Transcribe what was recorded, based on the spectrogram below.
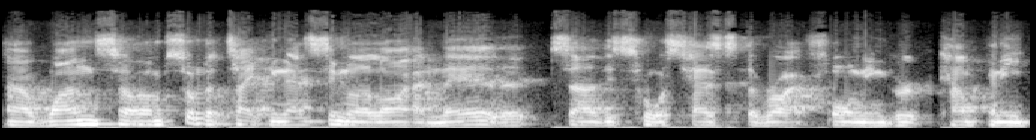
uh, one. So I'm sort of taking that similar line there that uh, this horse has the right forming group company,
